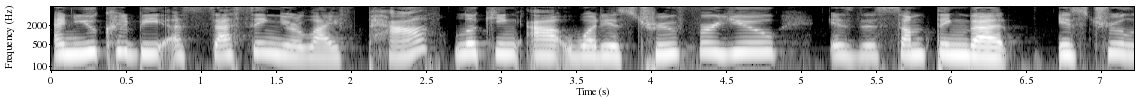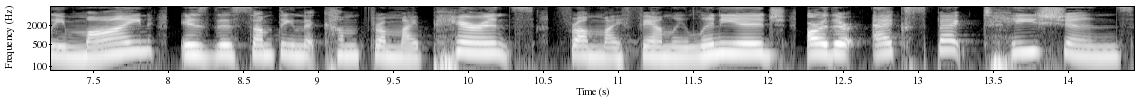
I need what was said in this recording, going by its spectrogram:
And you could be assessing your life path, looking at what is true for you. Is this something that is truly mine? Is this something that comes from my parents, from my family lineage? Are there expectations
